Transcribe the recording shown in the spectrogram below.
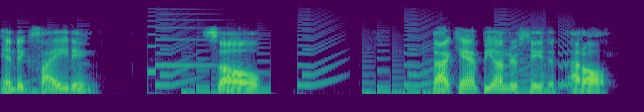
and exciting. So, that can't be understated at all.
